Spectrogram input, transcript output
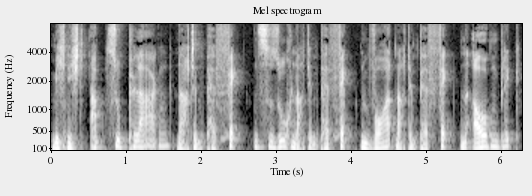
Mich nicht abzuplagen, nach dem Perfekten zu suchen, nach dem perfekten Wort, nach dem perfekten Augenblick.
